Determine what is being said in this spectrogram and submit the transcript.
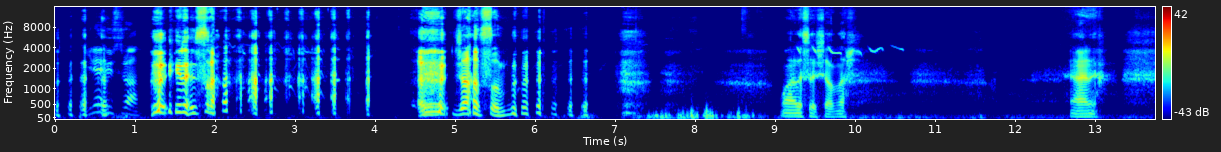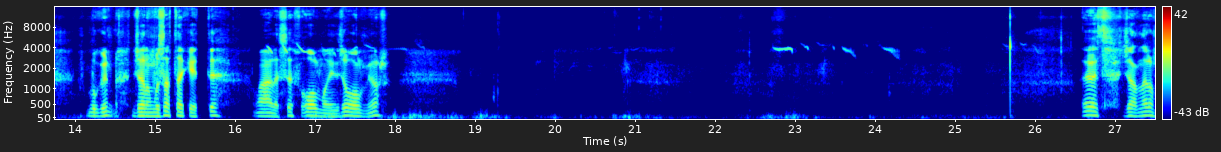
Yine hüsran. Yine sıra. Cansın. Maalesef canlar. Yani bugün canımıza tak etti. Maalesef olmayınca olmuyor. Evet canlarım.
